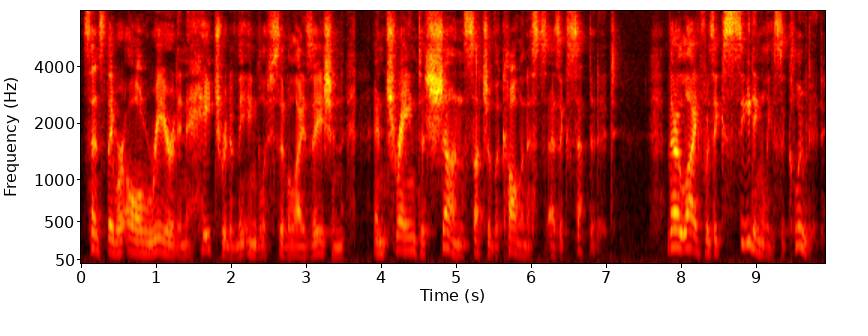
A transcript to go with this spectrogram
since they were all reared in hatred of the English civilization and trained to shun such of the colonists as accepted it. Their life was exceedingly secluded,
